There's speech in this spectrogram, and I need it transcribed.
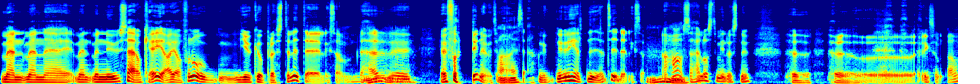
Men, men, eh, men, men nu så här, okej, ja, jag får nog mjuka upp rösten lite liksom. Det här, eh, jag är 40 nu. Typ. Ja. Nu, nu är det helt nya tider. Liksom. Mm. Jaha, så här låter min röst nu. Hö, hö, liksom, ja.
